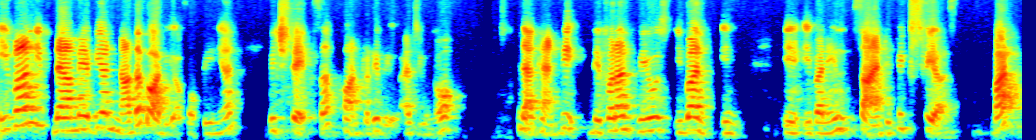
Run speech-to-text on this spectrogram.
Even if there may be another body of opinion which takes a contrary view. As you know, there can be different views even in, even in scientific spheres. But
